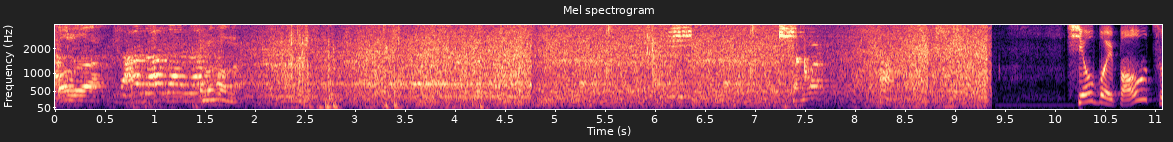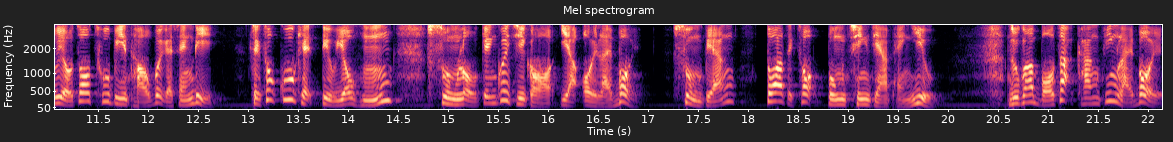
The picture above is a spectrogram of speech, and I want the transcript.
好了啊。走走走走。咁好嘛？小卖部主要做厝边头尾嘅生意，接触顾客钓鱼远，顺路经过之个也爱来买，顺便带一撮帮亲戚朋友。如果无杂康品来买，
